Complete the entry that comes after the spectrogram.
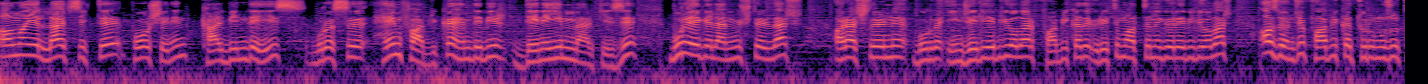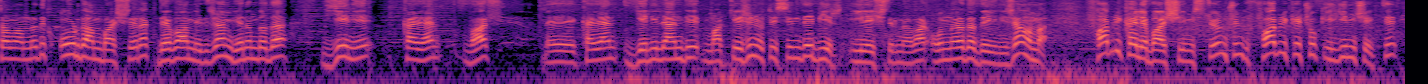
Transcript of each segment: Almanya Leipzig'te Porsche'nin kalbindeyiz. Burası hem fabrika hem de bir deneyim merkezi. Buraya gelen müşteriler araçlarını burada inceleyebiliyorlar. Fabrikada üretim hattını görebiliyorlar. Az önce fabrika turumuzu tamamladık. Oradan başlayarak devam edeceğim. Yanımda da yeni Cayenne var. Ee, Cayenne yenilendi. Makyajın ötesinde bir iyileştirme var. Onlara da değineceğim ama fabrika ile başlayayım istiyorum. Çünkü fabrika çok ilgimi çekti.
